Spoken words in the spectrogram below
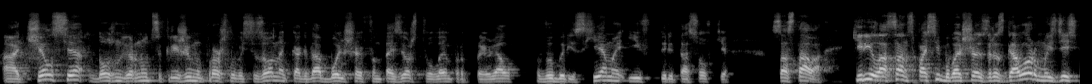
А Челси должен вернуться к режиму прошлого сезона, когда большее фантазерство Лэмпорт проявлял в выборе схемы и в перетасовке состава. Кирилл Асан, спасибо большое за разговор. Мы здесь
